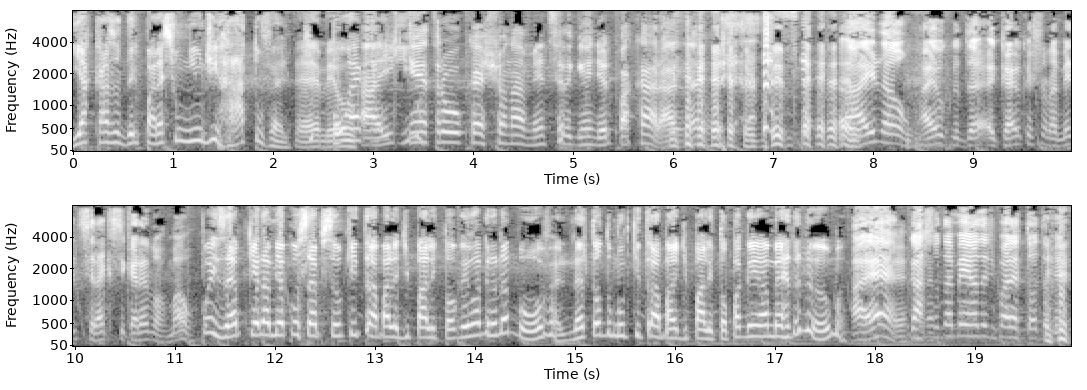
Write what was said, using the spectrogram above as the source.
e a casa dele parece um ninho de rato, velho. É, que meu- é Aí que entra o questionamento se ele ganha dinheiro pra caralho, né? É. Aí não. Aí eu- cai o questionamento: será que esse cara é normal? Pois é, porque na minha concepção, quem trabalha de paletó ganha uma grana boa, velho. Não é todo mundo que trabalha de paletó pra ganhar merda, não, mano. Ah, é? Garçom também anda de paletó também.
